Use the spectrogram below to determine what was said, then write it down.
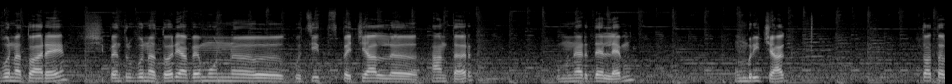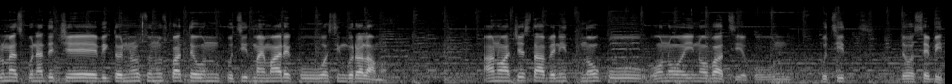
vânătoare și pentru vânători avem un uh, cuțit special uh, Hunter, un mâner de lemn, un briceag toată lumea spunea de ce Victorin nostru nu scoate un cuțit mai mare cu o singură lamă. Anul acesta a venit nou cu o nouă inovație, cu un cuțit deosebit.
